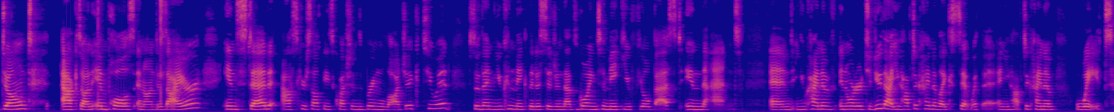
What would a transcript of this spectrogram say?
don't act on impulse and on desire. Instead, ask yourself these questions, bring logic to it, so then you can make the decision that's going to make you feel best in the end. And you kind of, in order to do that, you have to kind of like sit with it and you have to kind of wait.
